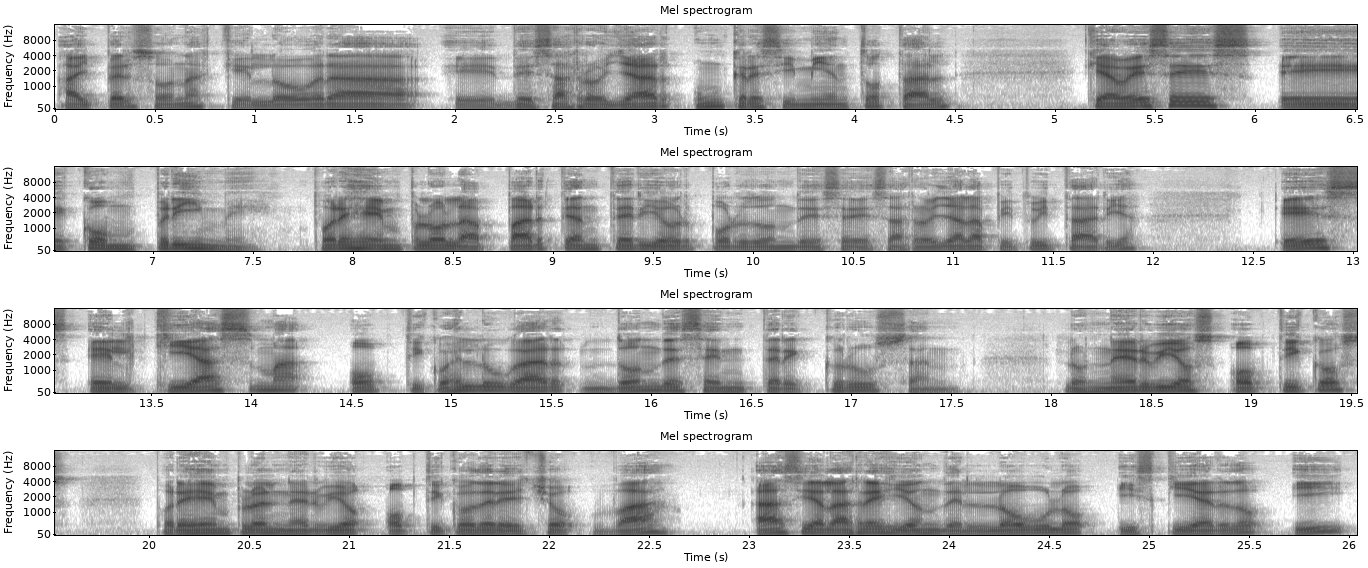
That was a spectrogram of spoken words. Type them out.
Hay personas que logra eh, desarrollar un crecimiento tal que a veces eh, comprime, por ejemplo, la parte anterior por donde se desarrolla la pituitaria es el quiasma óptico, es el lugar donde se entrecruzan los nervios ópticos por ejemplo, el nervio óptico derecho va hacia la región del lóbulo izquierdo y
